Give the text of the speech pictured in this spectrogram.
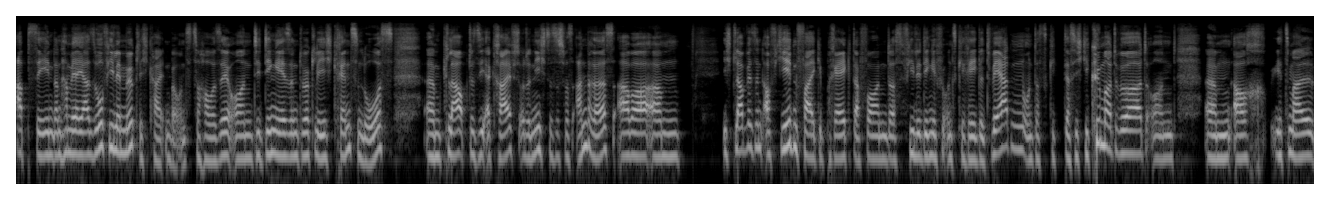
absehen, dann haben wir ja so viele Möglichkeiten bei uns zu Hause und die Dinge sind wirklich grenzenlos. Ähm, klar, ob du sie ergreifst oder nicht, das ist was anderes, aber ähm, ich glaube, wir sind auf jeden Fall geprägt davon, dass viele Dinge für uns geregelt werden und dass, dass sich gekümmert wird und ähm, auch jetzt mal,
